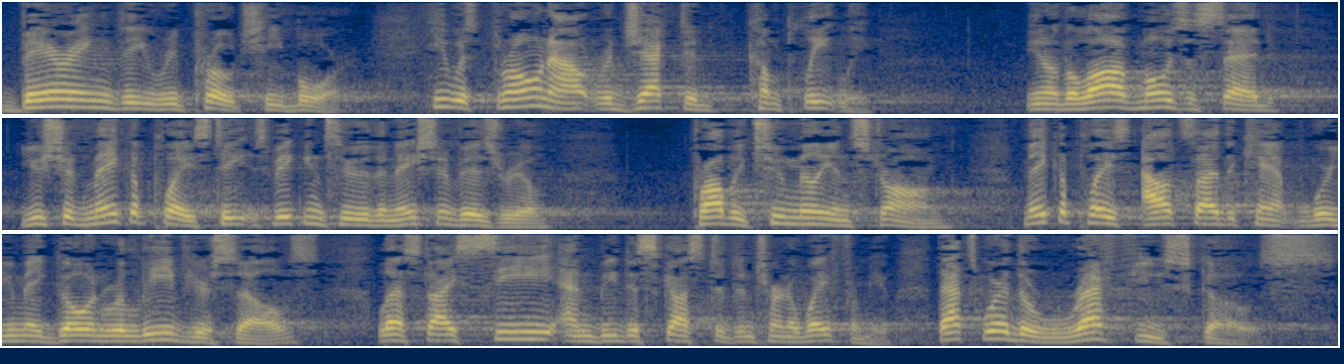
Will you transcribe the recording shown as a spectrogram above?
bearing the reproach he bore. He was thrown out, rejected completely. You know, the law of Moses said, you should make a place, speaking to the nation of Israel, probably two million strong, Make a place outside the camp where you may go and relieve yourselves, lest I see and be disgusted and turn away from you. That's where the refuse goes.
